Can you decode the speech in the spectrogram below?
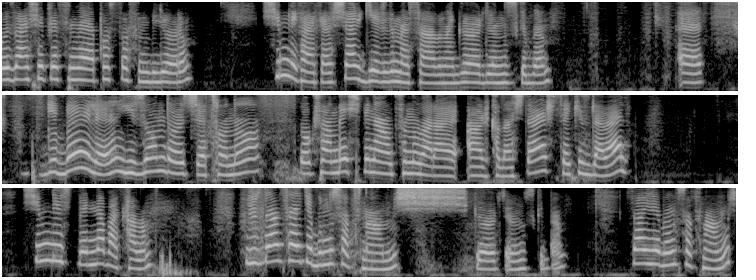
O yüzden şifresini ve postasını biliyorum. Şimdi arkadaşlar girdim hesabına gördüğünüz gibi. Evet. Böyle 114 jetonu 95 bin altını var ar- arkadaşlar. 8 level. Şimdi üstlerine bakalım. Yüzden sadece bunu satın almış. Gördüğünüz gibi. Sadece bunu satın almış.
